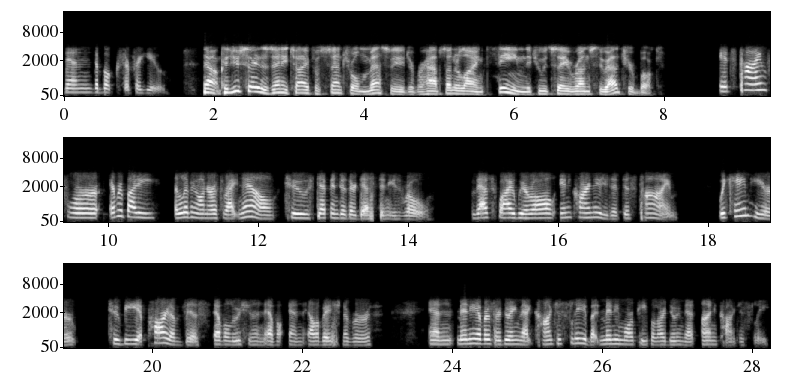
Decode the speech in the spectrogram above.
then the books are for you. Now, could you say there's any type of central message or perhaps underlying theme that you would say runs throughout your book? It's time for everybody living on earth right now to step into their destiny's role. That's why we're all incarnated at this time. We came here to be a part of this evolution and, ev- and elevation of earth. And many of us are doing that consciously, but many more people are doing that unconsciously.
